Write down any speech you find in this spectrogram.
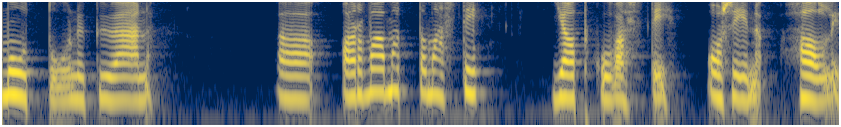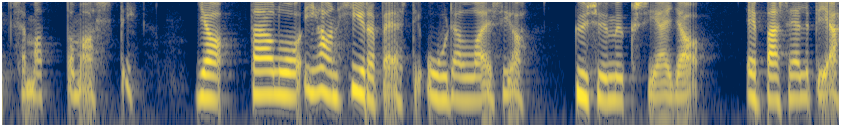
muuttuu nykyään ää, arvaamattomasti, jatkuvasti, osin hallitsemattomasti. Ja tämä luo ihan hirveästi uudenlaisia kysymyksiä ja epäselviä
